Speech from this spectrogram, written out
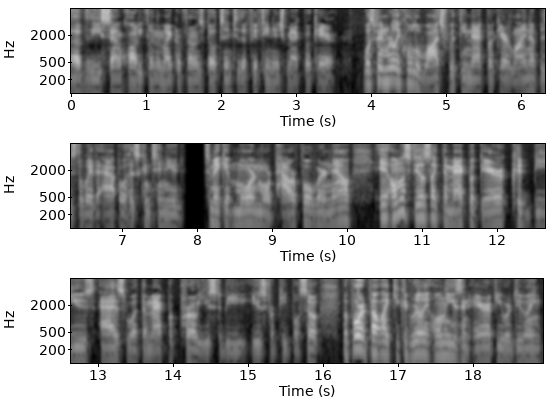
of the sound quality from the microphones built into the 15 inch MacBook Air. What's been really cool to watch with the MacBook Air lineup is the way that Apple has continued to make it more and more powerful, where now it almost feels like the MacBook Air could be used as what the MacBook Pro used to be used for people. So before it felt like you could really only use an Air if you were doing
